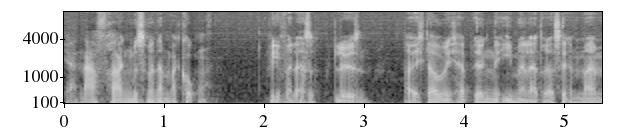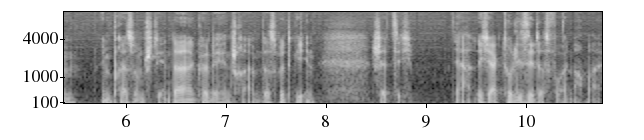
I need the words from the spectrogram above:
ja, Nachfragen müssen wir dann mal gucken, wie wir das lösen. Aber ich glaube, ich habe irgendeine E-Mail-Adresse in meinem Impressum stehen. Da könnt ihr hinschreiben. Das wird gehen, schätze ich. Ja, ich aktualisiere das vorher nochmal.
